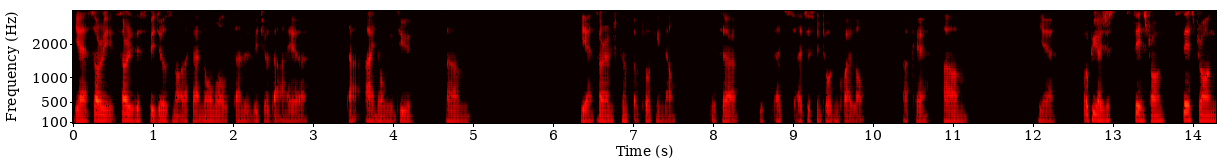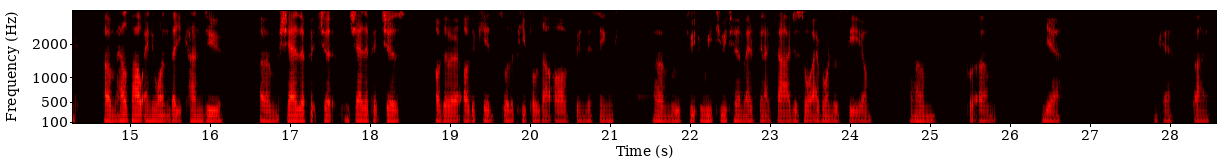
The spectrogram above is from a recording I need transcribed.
yeah, sorry sorry this video is not like a normal standard video that I uh that I normally do. Um, yeah, sorry, I'm just gonna stop talking now. It's, it's uh, it's, I just I've just been talking quite a lot. Okay. Um, yeah. Hope you guys just stay strong. Stay strong. Um, help out anyone that you can do. Um, share the picture, share the pictures of the of the kids or the people that have been missing. Um, retweet, retweet them, everything like that, I just so everyone does see him. Um, but um, yeah. Okay. Bye.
